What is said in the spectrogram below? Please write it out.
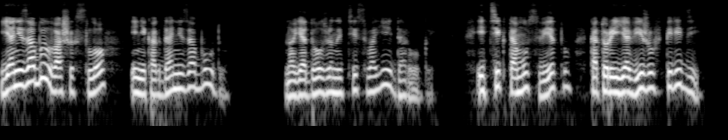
Я не забыл ваших слов и никогда не забуду. Но я должен идти своей дорогой идти к тому свету, который я вижу впереди.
